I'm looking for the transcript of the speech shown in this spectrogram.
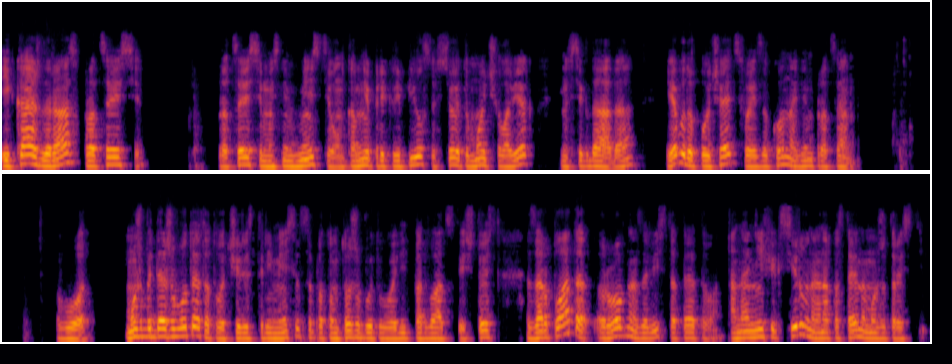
И каждый раз в процессе, процессе мы с ним вместе, он ко мне прикрепился, все, это мой человек навсегда, да, я буду получать свои законы 1%. Вот. Может быть, даже вот этот вот через три месяца потом тоже будет выводить по 20 тысяч. То есть зарплата ровно зависит от этого. Она не фиксированная, она постоянно может расти.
